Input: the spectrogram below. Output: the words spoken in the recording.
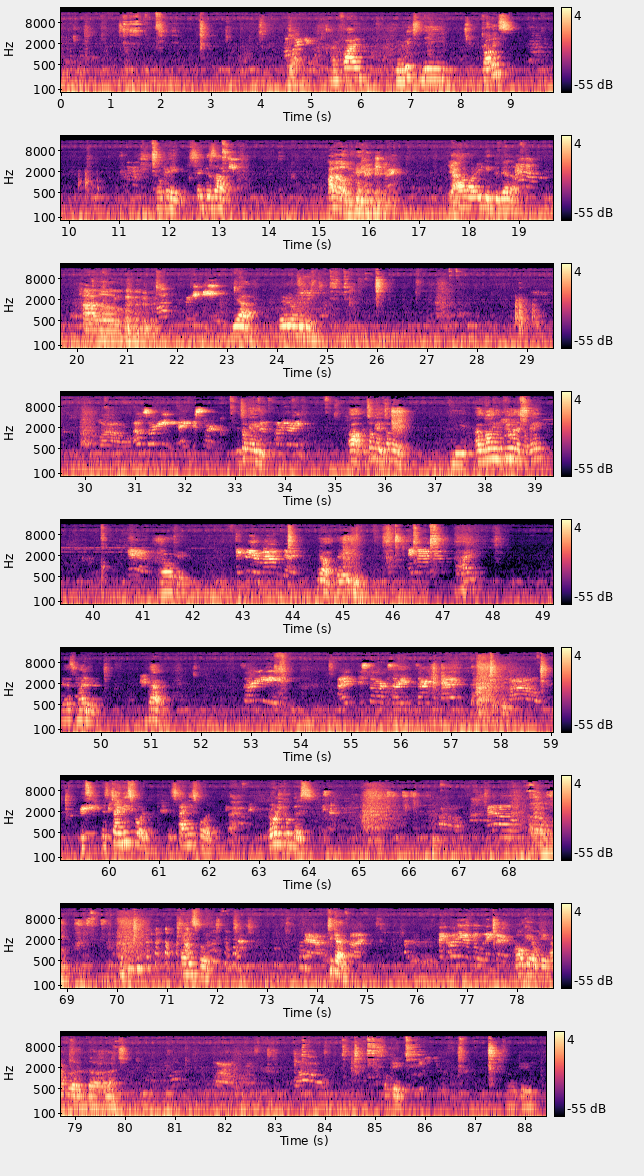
How are you? I'm fine. We reached the province. Okay, check this out. Hello. yeah. All are eating together. Hello. yeah, everyone's eating. Wow, I'm oh, sorry. I missed It's okay. Ah, it's okay, it's okay. I'll call you in a few minutes, okay? Yeah. Ah, okay. your mom then. Yeah, they're eating. Yes, smiling. Dad. Sorry. I disturbed. Sorry. Sorry. Okay. Wow. It's, it's Chinese food. It's Chinese food. Rory cook this. Hello. Oh, hello. Chinese food. Chicken. Uh, Okay, okay, after the lunch. Wow. Wow. Okay. Okay.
